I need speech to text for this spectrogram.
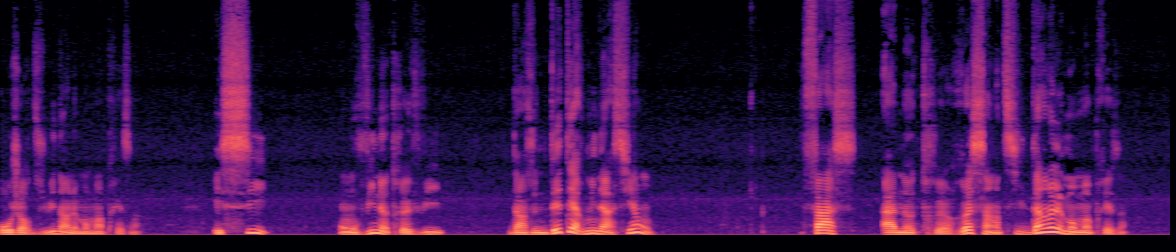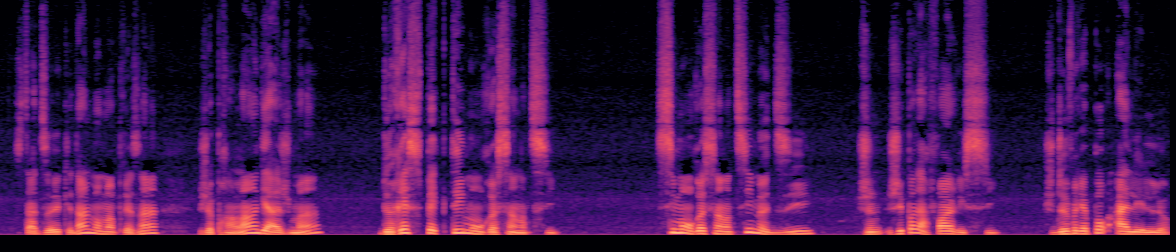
Aujourd'hui, dans le moment présent. Et si on vit notre vie dans une détermination face à notre ressenti dans le moment présent. C'est-à-dire que dans le moment présent, je prends l'engagement de respecter mon ressenti. Si mon ressenti me dit, je n'ai pas d'affaires ici, je ne devrais pas aller là,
